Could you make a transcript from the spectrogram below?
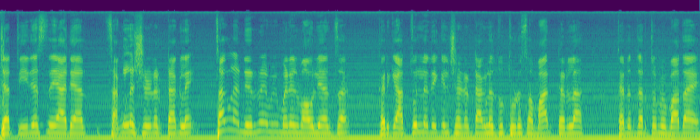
ज्या तेजसने आधी चांगलं षटक टाकलंय. चांगला निर्णय मी म्हणेल माऊली यांचा. कारण की अतुलने देखील षटक टाकलं तो थोडासा माग ठरला. त्यानंतर तुम्ही पाहताय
